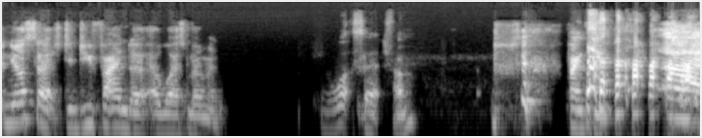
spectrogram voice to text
in your search, did you find a, a worse moment? What search from? Thank you. uh,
